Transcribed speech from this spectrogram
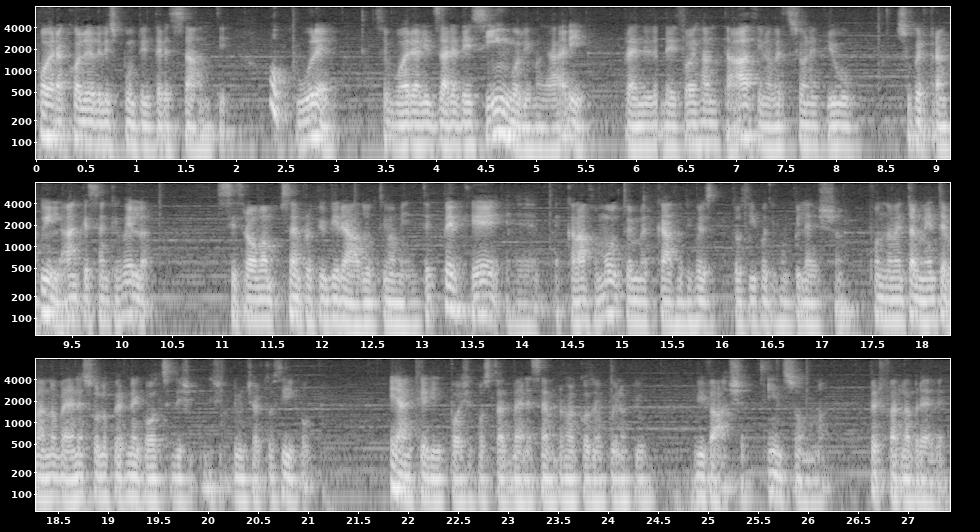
puoi raccogliere degli spunti interessanti. Oppure se vuoi realizzare dei singoli magari prendi dei tuoi cantati una versione più super tranquilla anche se anche quella si trova sempre più di rado ultimamente perché eh, è calato molto il mercato di questo tipo di compilation. Fondamentalmente vanno bene solo per negozi di, di, un certo tipo. E anche lì poi ci può star bene sempre qualcosa un po' più vivace. Insomma per farla breve.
